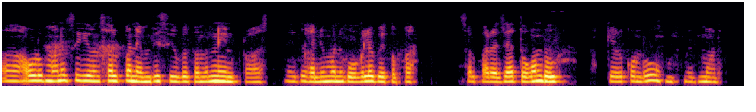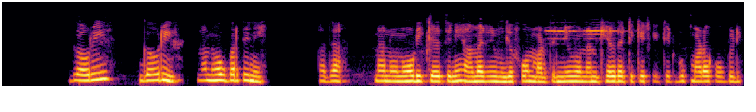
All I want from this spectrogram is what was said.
ಅವಳು ಮನಸ್ಸಿಗೆ ಒಂದು ಸ್ವಲ್ಪ ನೆಮ್ಮದಿ ಸಿಗಬೇಕಂದ್ರೆ ನೀನು ಪ್ರಾಸ್, ಇದು ಹನಿಮೂನಿಗೆ ಹೋಗಲೇಬೇಕಪ್ಪ. ಸ್ವಲ್ಪ ರಜಾ ತೊಗೊಂಡು ಕೇಳಿಕೊಂಡು ಇದು ಮಾಡು. ಗೌರಿ ಗೌರಿ, ನಾನು ಹೋಗಿ ಬರ್ತೀನಿ. ಅದ, ನಾನು ನೋಡಿ ಕೇಳ್ತೀನಿ. ಆಮೇಲೆ ನಿಮಗೆ ಫೋನ್ ಮಾಡ್ತೀನಿ. ನೀವು ನಾನು ಕೇಳಿದೆ ಟಿಕೆಟ್ ಟಿಕೆಟ್ ಬುಕ್ ಮಾಡೋಕೆ ಹೋಗ್ಬೇಡಿ.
